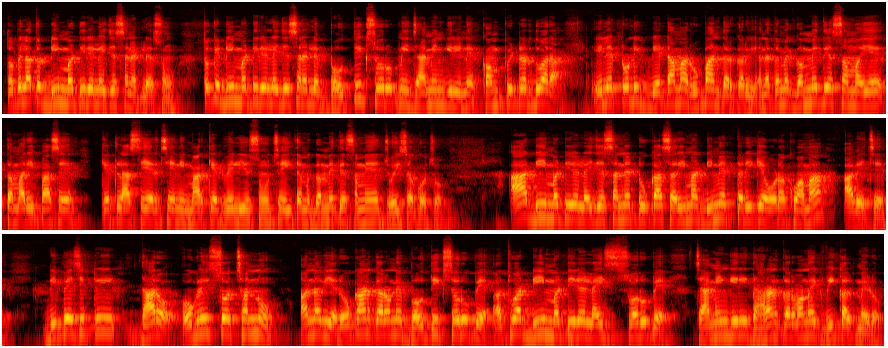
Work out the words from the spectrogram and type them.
તો પહેલાં તો ડીમટીરિયલાઇઝેશન એટલે શું? તો કે ડિમટીરિયલાઇઝેશન એટલે ભૌતિક સ્વરૂપની જામીનગીરીને કમ્પ્યુટર દ્વારા ઇલેક્ટ્રોનિક ડેટામાં રૂપાંતર કરવી. અને તમે ગમે તે સમયે તમારી પાસે કેટલા શેર છે, એની માર્કેટ વેલ્યુ શું છે એ તમે ગમે તે સમયે જોઈ શકો છો. આ ડિમટીરિયલાઇઝેશનને ટૂંકા શરીમાં ડીમેટ તરીકે ઓળખવામાં આવે છે. ડિપેઝિટરી ધારો ઓગણીસો છન્નું અનવ્ય રોકાણકારોને ભૌતિક સ્વરૂપે અથવા ડિમટીરિયલાઇઝ સ્વરૂપે જામીનગીરી ધારણ કરવાનો એક વિકલ્પ મેળવો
